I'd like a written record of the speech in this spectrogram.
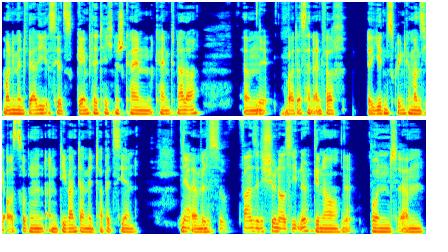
Monument Valley ist jetzt gameplay-technisch kein, kein Knaller. Ähm, nee. Aber das halt einfach, äh, jeden Screen kann man sich ausdrucken und die Wand damit tapezieren. Ja, ähm, weil das so wahnsinnig schön aussieht, ne? Genau. Ja. Und ähm,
